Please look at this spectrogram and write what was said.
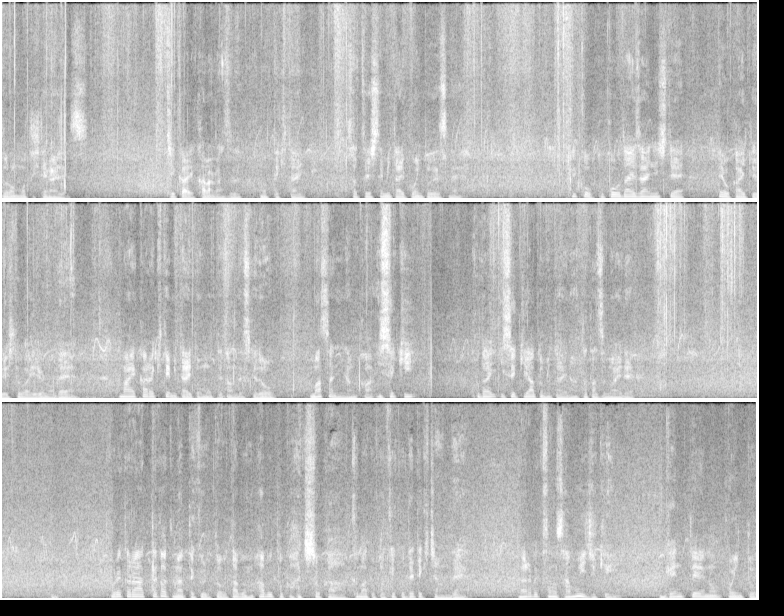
ドローン持ってきてないです。次回必ず持ってきたい。撮影してみたいポイントですね。結構ここを題材にして絵を描いてる人がいるので前から来てみたいと思ってたんですけどまさになんか遺跡古代遺跡跡みたいな佇まいで。これから暖かくなってくると多分アブとかハチとかクマとか結構出てきちゃうんでなるべくその寒い時期限定のポイントっ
